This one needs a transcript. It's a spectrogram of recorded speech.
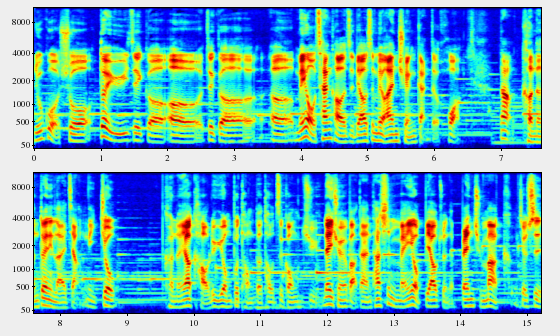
如果说对于这个呃这个呃没有参考的指标是没有安全感的话，那可能对你来讲，你就可能要考虑用不同的投资工具，类权益保单它是没有标准的 benchmark，就是。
